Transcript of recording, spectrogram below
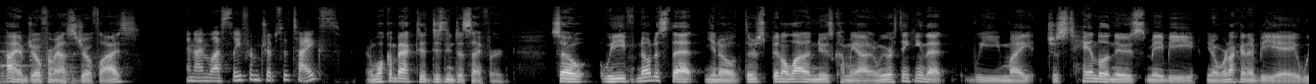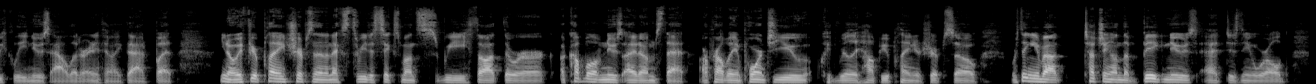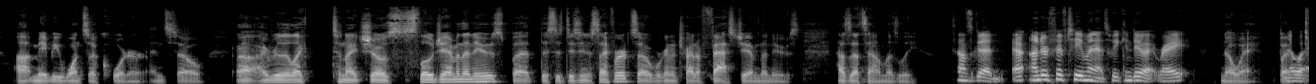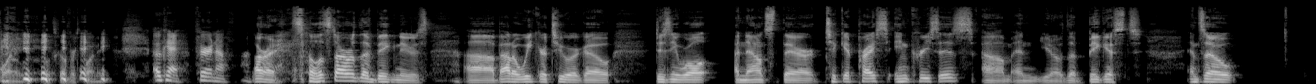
Hi, I'm Joe from As Joe Flies. And I'm Leslie from Trips with Tykes. And welcome back to Disney Deciphered. So we've noticed that, you know, there's been a lot of news coming out and we were thinking that we might just handle the news maybe, you know, we're not going to be a weekly news outlet or anything like that, but you know, if you're planning trips in the next three to six months, we thought there were a couple of news items that are probably important to you, could really help you plan your trip. So we're thinking about touching on the big news at Disney World, uh, maybe once a quarter. And so uh, I really like tonight's show's slow jam in the news, but this is Disney Deciphered, so we're going to try to fast jam the news. How's that sound, Leslie? Sounds good. Uh, under 15 minutes, we can do it, right? No way, but no way. 20. Let's go for 20. okay, fair enough. All right, so let's start with the big news. Uh, about a week or two ago, Disney World announced their ticket price increases, um, and you know the biggest, and so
